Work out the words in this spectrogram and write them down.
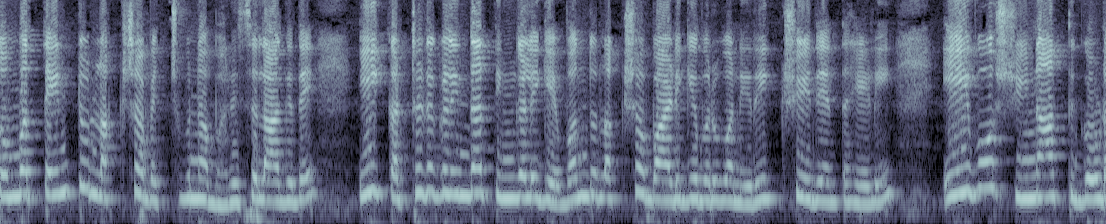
ತೊಂಬತ್ತೆಂಟು ಲಕ್ಷ ವೆಚ್ಚವನ್ನು ಭರಿಸಲಾಗಿದೆ. ಈ ಕಟ್ಟಡಗಳಿಂದ ತಿಂಗಳಿಗೆ ಒಂದು ಲಕ್ಷ ಬಾಡಿಗೆ ಬರುವ ನಿರೀಕ್ಷೆ ಇದೆ ಅಂತ ಹೇಳಿ ಎಒ ಶ್ರೀನಾಥ್ ಗೌಡ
